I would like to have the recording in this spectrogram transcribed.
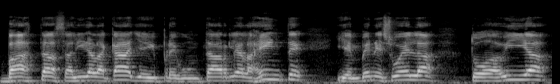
Basta salir a la calle y preguntarle a la gente y en Venezuela todavía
